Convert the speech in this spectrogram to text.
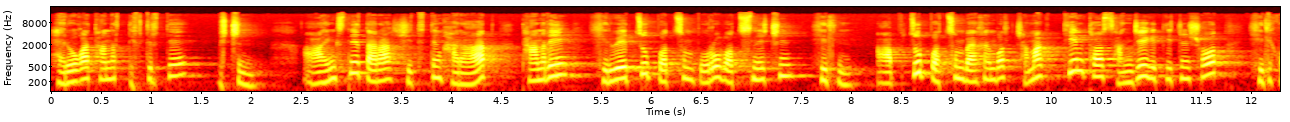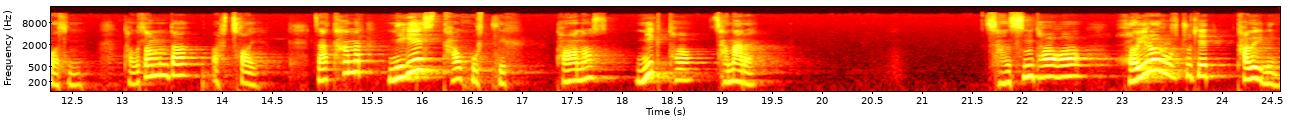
хариугаа та нарт дэвтэртээ бичнэ. А ингэсний дараа шидтэн хараад та нарын хэрвээ зөв бодсон буруу бодсны чинь хэлнэ. А зөв бодсон байх юм бол чамайг тийм тоо санджээ гэдгийг чинь шууд хэлэх болно. Тоглоомондоо орцгоё. За та нар 1-ээс 5 хүртэлх тооноос нэг тоо санаарай. Сансан тоогоо 2-оор үржүүлээд 5-ыг нэм.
